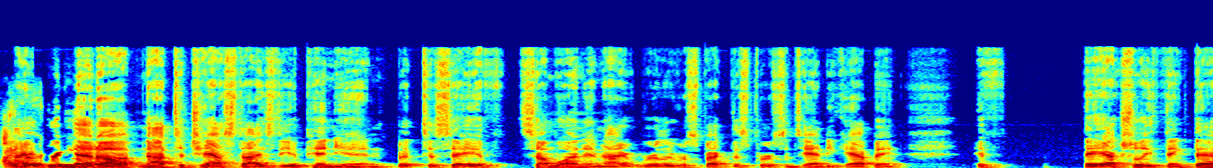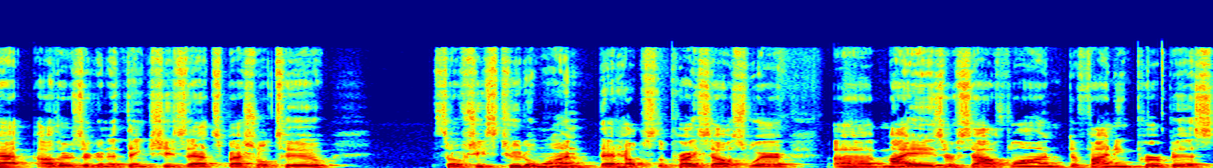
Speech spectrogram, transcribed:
I, I, bring that up not to chastise the opinion, but to say if someone, and I really respect this person's handicapping, if they actually think that, others are going to think she's that special too. So if she's two to one, that helps the price elsewhere. Uh, my A's are Southlawn, defining purpose.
